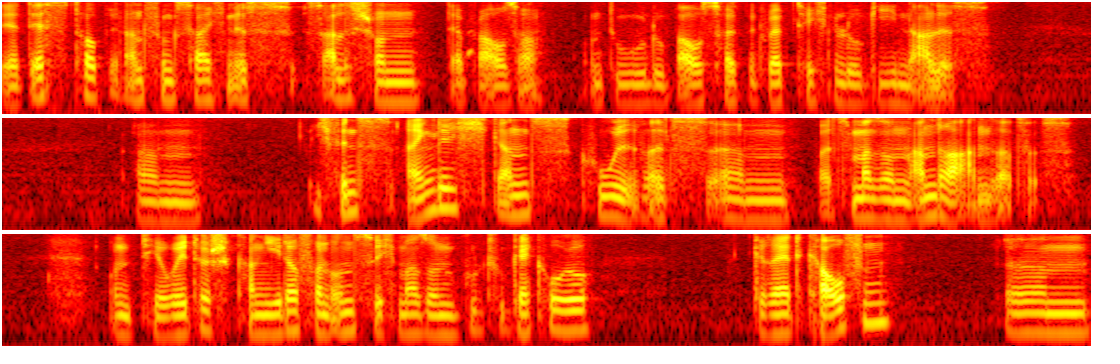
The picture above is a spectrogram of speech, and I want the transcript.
der Desktop in Anführungszeichen ist, ist alles schon der Browser. Und du, du baust halt mit Web-Technologien alles. Ähm, ich finde es eigentlich ganz cool, weil es ähm, mal so ein anderer Ansatz ist. Und theoretisch kann jeder von uns sich mal so ein Bluetooth Gecko Gerät kaufen, ähm,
